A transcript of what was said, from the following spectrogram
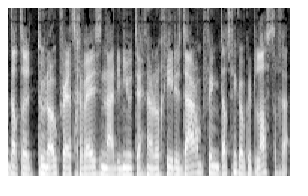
dat er toen ook werd gewezen naar die nieuwe technologie. Dus daarom vind ik, dat vind ik ook het lastige.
